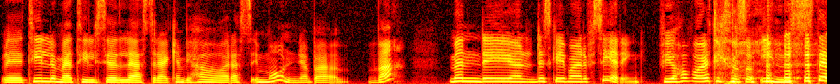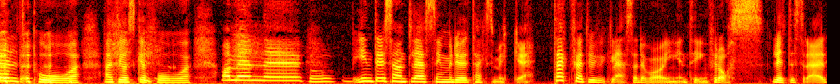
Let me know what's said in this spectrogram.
eh, till och med tills jag läste det här, kan vi höras imorgon? Jag bara, va? Men det, är ju, det ska ju vara en refusering. För jag har varit liksom så inställd på att jag ska få, ja men eh, intressant läsning men det, tack så mycket. Tack för att vi fick läsa, det var ingenting för oss. Lite sådär.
